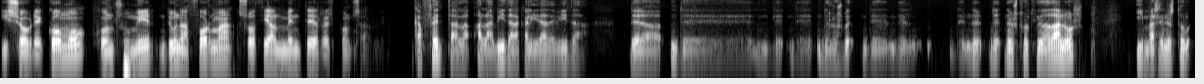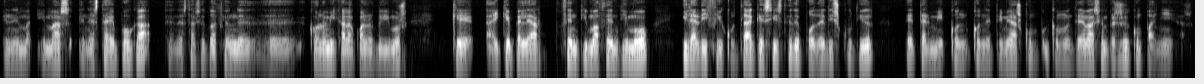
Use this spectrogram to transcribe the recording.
y sobre cómo consumir de una forma socialmente responsable. Que afecta a la vida, a la calidad de vida de, nuestros ciudadanos y más en, esto, en, y más en esta época, en esta situación de, eh, económica en la cual nos vivimos, que hay que pelear céntimo a céntimo y la dificultad que existe de poder discutir con, con, determinadas, con determinadas empresas i companyies.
